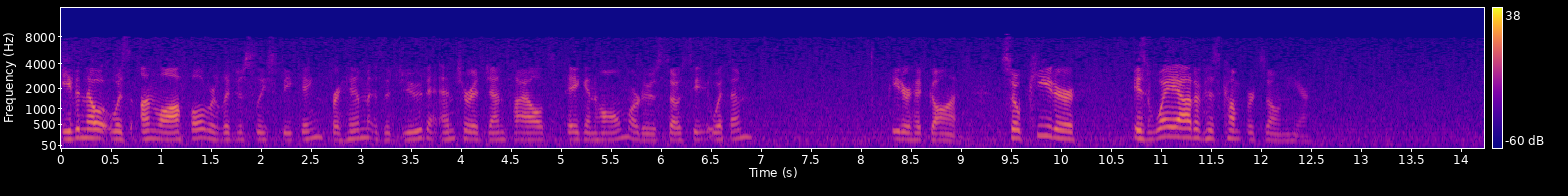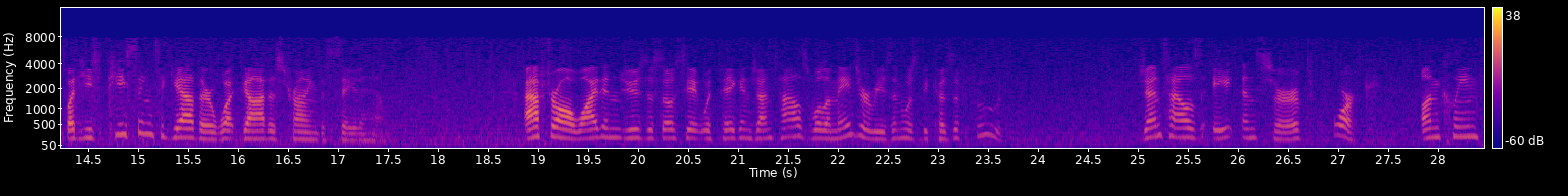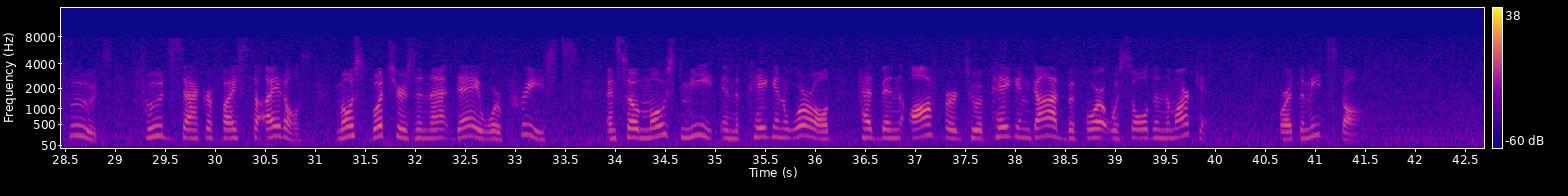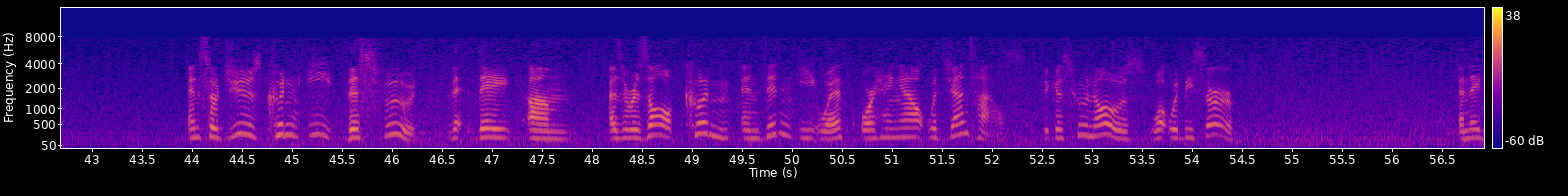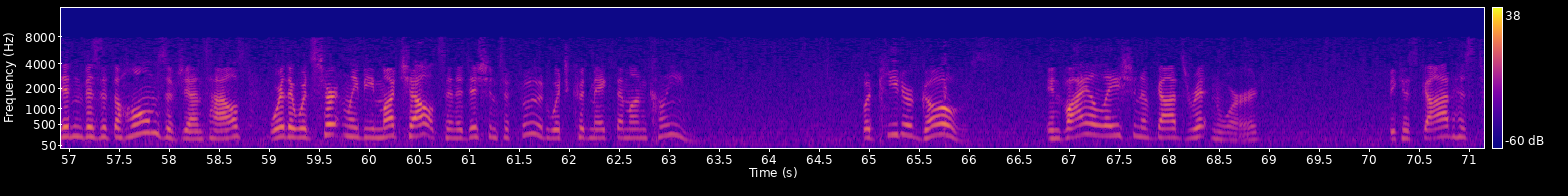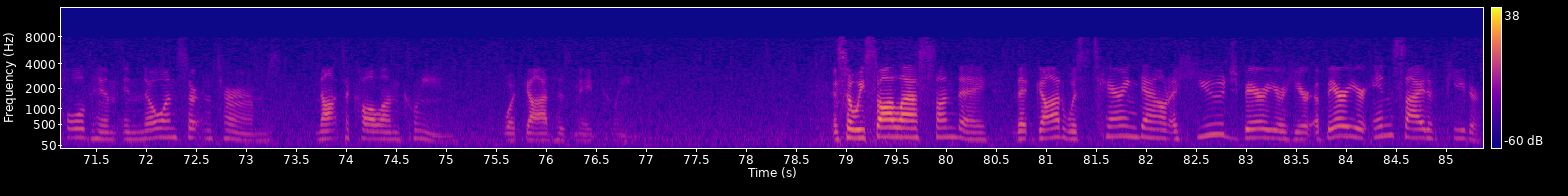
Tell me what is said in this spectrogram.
even though it was unlawful, religiously speaking, for him as a Jew to enter a Gentile's pagan home or to associate with him, Peter had gone. So Peter is way out of his comfort zone here. But he's piecing together what God is trying to say to him. After all, why didn't Jews associate with pagan Gentiles? Well, a major reason was because of food. Gentiles ate and served pork, unclean foods food sacrificed to idols. Most butchers in that day were priests, and so most meat in the pagan world had been offered to a pagan god before it was sold in the market or at the meat stall. And so Jews couldn't eat this food. They, um, as a result, couldn't and didn't eat with or hang out with Gentiles because who knows what would be served. And they didn't visit the homes of Gentiles where there would certainly be much else in addition to food which could make them unclean. But Peter goes in violation of God's written word because God has told him in no uncertain terms not to call unclean what God has made clean. And so we saw last Sunday that God was tearing down a huge barrier here, a barrier inside of Peter,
